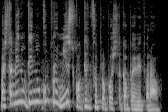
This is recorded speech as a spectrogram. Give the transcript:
mas também não tem nenhum compromisso com aquilo que foi proposto na campanha eleitoral.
